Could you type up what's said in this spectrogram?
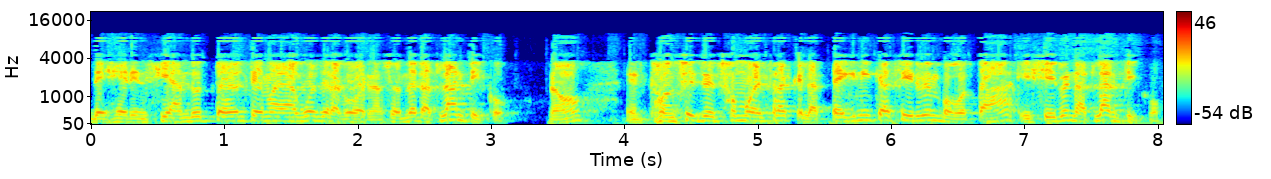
gerenciando todo el tema de aguas de la gobernación del Atlántico, ¿no? Entonces eso muestra que la técnica sirve en Bogotá y sirve en Atlántico.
